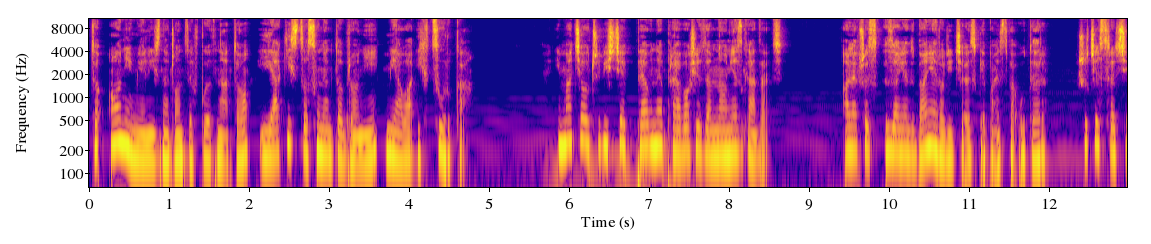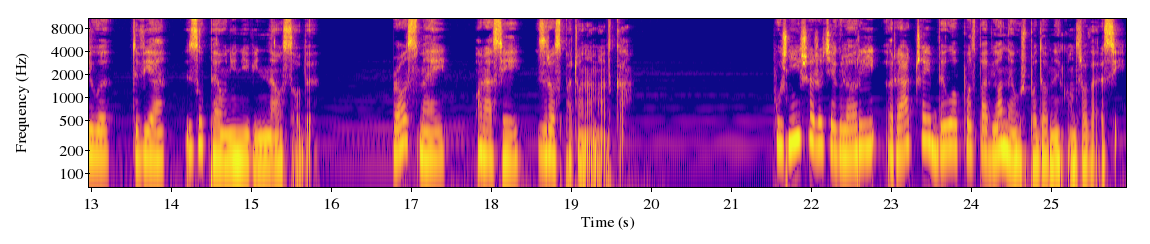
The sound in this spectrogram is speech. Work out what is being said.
To oni mieli znaczący wpływ na to, jaki stosunek do broni miała ich córka i macie oczywiście pełne prawo się ze mną nie zgadzać. Ale przez zaniedbanie rodzicielskie państwa Uter życie straciły dwie zupełnie niewinne osoby. Rose May oraz jej zrozpaczona matka. Późniejsze życie Glorii raczej było pozbawione już podobnych kontrowersji.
